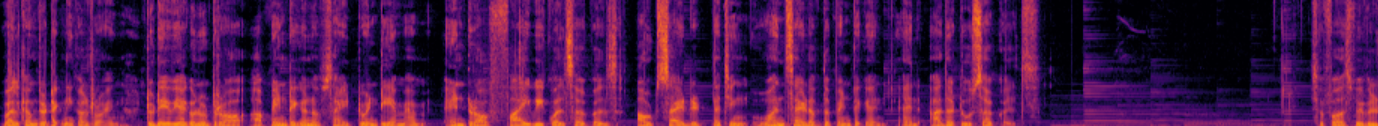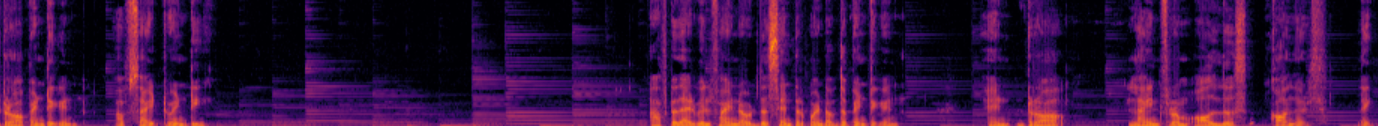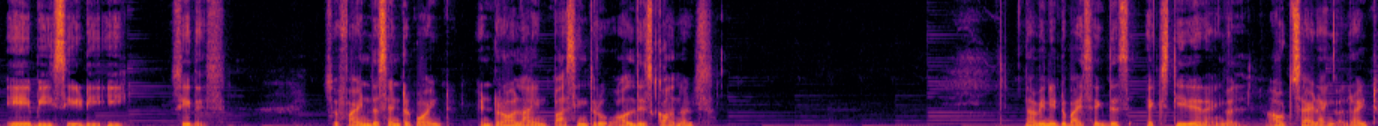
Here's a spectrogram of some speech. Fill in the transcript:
Welcome to Technical Drawing. Today we are going to draw a pentagon of side 20 mm and draw 5 equal circles outside it touching one side of the pentagon and other two circles. So first we will draw a pentagon of side 20. After that we'll find out the center point of the pentagon and draw line from all the corners like A, B, C, D, E. See this? So find the center point and draw line passing through all these corners. Now we need to bisect this exterior angle outside angle right?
